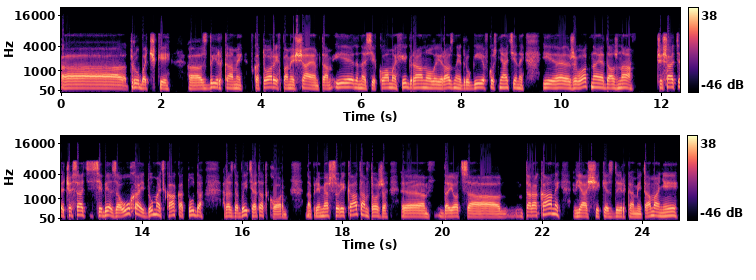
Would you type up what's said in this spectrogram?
э, трубочки э, с дырками, в которых помещаем там и насекомых, и гранулы, и разные другие вкуснятины. И э, животное должна чесать, чесать себе за ухо и думать, как оттуда раздобыть этот корм. Например, сурикатам тоже э, дается тараканы в ящике с дырками, там они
